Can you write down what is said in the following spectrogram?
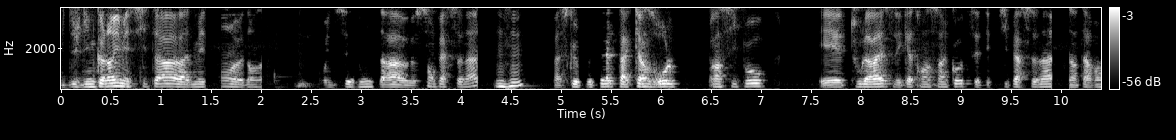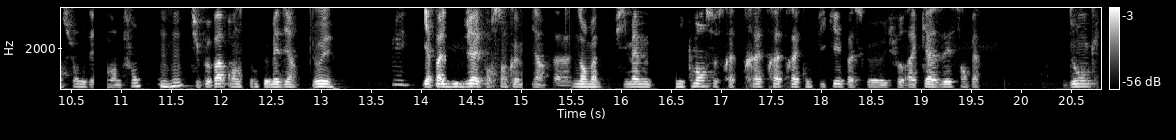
je dis une connerie, mais si t'as, admettons, euh, dans un, pour une saison, t'as euh, 100 personnages, Mhm. parce que peut-être t'as 15 rôles principaux et tout le reste, les 85 autres, c'est des petits personnages, des interventions ou des gens dans le fond. Mhm. Tu peux pas prendre 100 comédiens. Oui, Il n'y a pas le budget pour 100 comédiens. Ça, normal. puis même uniquement, ce serait très très très compliqué parce qu'il faudrait caser 100 personnes. Donc,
